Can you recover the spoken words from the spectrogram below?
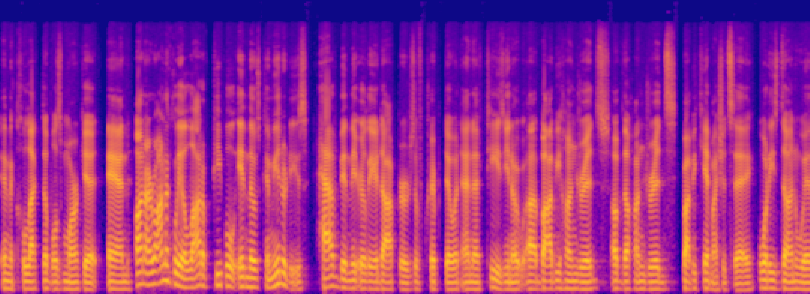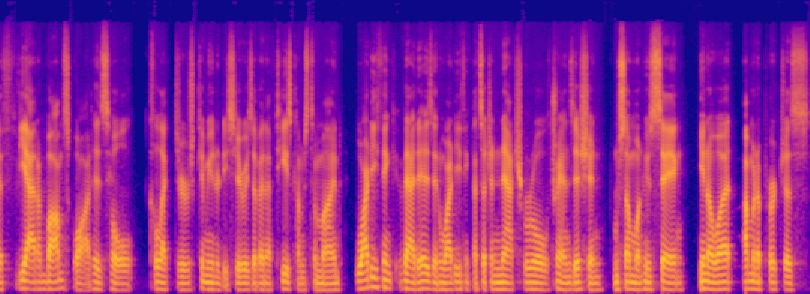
in the collectibles market. And unironically, a lot of people in those communities have been the early adopters of crypto and NFTs. You know, uh, Bobby Hundreds of the Hundreds, Bobby Kim, I should say, what he's done with the Adam Bomb Squad, his whole collectors community series of NFTs comes to mind. Why do you think that is? And why do you think that's such a natural transition from someone who's saying, you know what, I'm going to purchase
